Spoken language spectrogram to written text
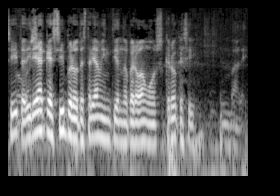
Sí, te diría que sí, pero te estaría mintiendo, pero vamos, creo que sí. Vale.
